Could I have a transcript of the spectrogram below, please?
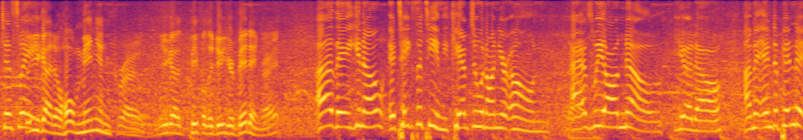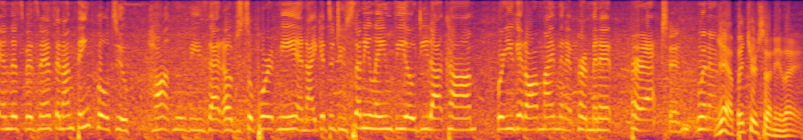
just wait. So you got a whole minion crew. You got people to do your bidding, right? Uh, they, you know, it takes a team. You can't do it on your own. As we all know, you know, I'm an independent in this business, and I'm thankful to hot movies that uh, support me, and I get to do SunnyLaneVOD.com, where you get all my minute per minute per action. Whenever. Yeah, but you're Sunny Lane.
